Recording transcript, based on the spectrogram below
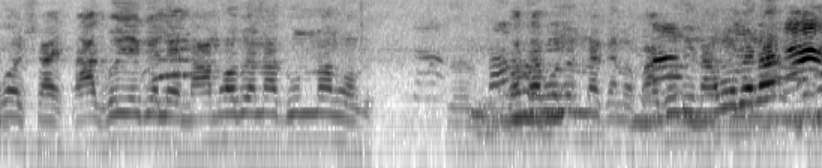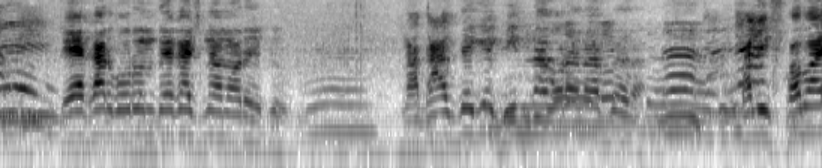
পয়সায় কাজ হয়ে গেলে নাম হবে না দুর্নাম হবে? কথা বলেন না কেন? পাগলি নাম হবে না? দেখার গরম দেখাস না আমার কেউ। না গাছ থেকে ঘৃণা করেন আপনারা? খালি সবাই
